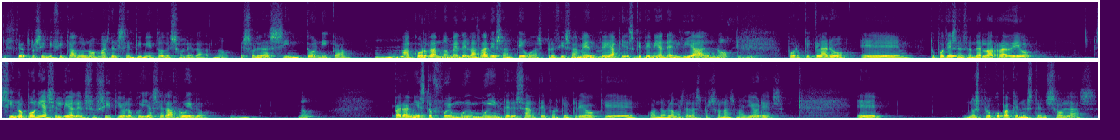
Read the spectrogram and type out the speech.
este otro significado, ¿no? más del sentimiento de soledad, ¿no? de soledad sintónica, acordándome de las radios antiguas, precisamente, aquellas que tenían el dial, ¿no? Porque claro, eh, tú podías encender la radio, si no ponías el dial en su sitio, lo que oías era ruido, ¿no? Para mí esto fue muy, muy interesante porque creo que cuando hablamos de las personas mayores, eh, nos preocupa que no estén solas,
